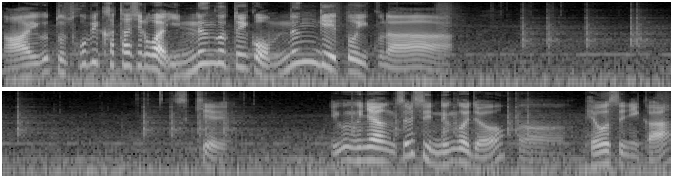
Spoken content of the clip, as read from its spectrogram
아 이것도 소비 카타시로가 있는 것도 있고 없는 게 또 있구나. 스킬. 이건 그냥 쓸 수 있는 거죠. 어, 배웠으니까.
